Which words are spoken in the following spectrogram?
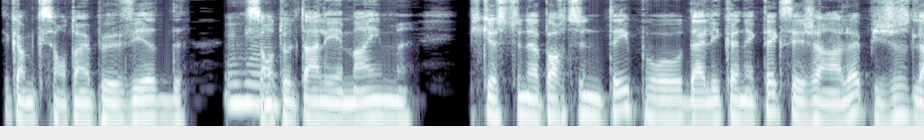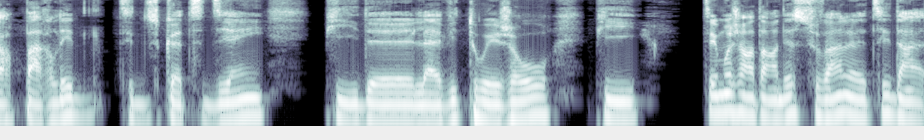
c'est comme qui sont un peu vides, qui sont tout le temps les mêmes, puis que c'est une opportunité pour d'aller connecter avec ces gens-là, puis juste leur parler du quotidien, puis de la vie de tous les jours, puis tu sais moi j'entendais souvent là, tu sais dans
